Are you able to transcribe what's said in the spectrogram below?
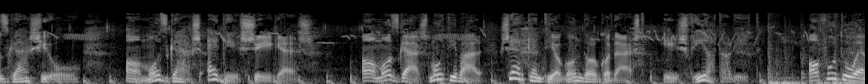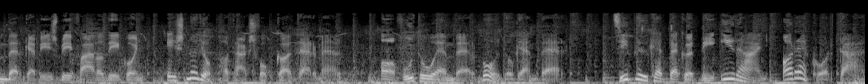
Mozgás jó. A mozgás egészséges. A mozgás motivál, serkenti a gondolkodást és fiatalít. A futó ember kevésbé fáradékony és nagyobb hatásfokkal termel. A futó ember boldog ember. Cipőket bekötni irány a rekordtán.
